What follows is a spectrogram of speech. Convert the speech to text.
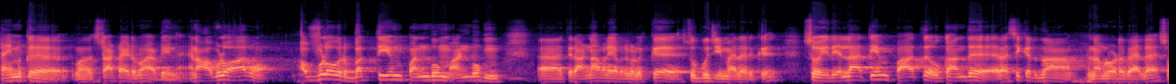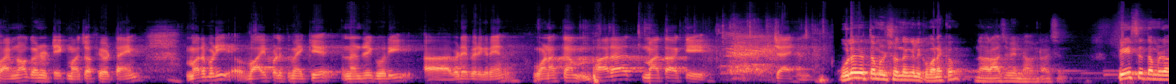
டைமுக்கு ஸ்டார்ட் ஆகிடுவான் அப்படின்னு. ஏன்னா அவ்வளோ ஆர்வம். அவ்வளோ ஒரு பக்தியும் பண்பும் அன்பும் திரு அண்ணாமலை அவர்களுக்கு சுபுஜி மேலே இருக்கு. ஸோ இது எல்லாத்தையும் பார்த்து உட்காந்து ரசிக்கிறது தான் நம்மளோட வேலை. So I'm not going take much of your time மறுபடி வாய்ப்பளித்தமைக்கு நன்றி கூறி விடைபெறுகிறேன். வணக்கம். பரத் மாதா கி. ஜெய்ஹிந்த் உலக தமிழ் சொந்தங்களுக்கு வணக்கம். நான் ராஜவேல் நாகராஜன். பேசு தமிழா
